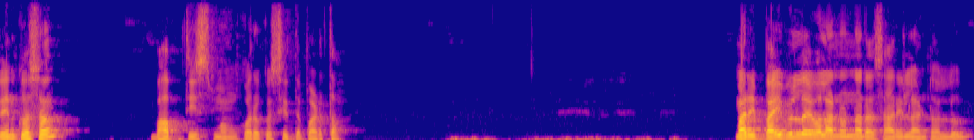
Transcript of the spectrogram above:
దేనికోసం? బాప్తిస్మం కొరకు సిద్ధపడతావు. మరి బైబిల్లో ఎవరైనా ఉన్నారా సార్ ఇలాంటి వాళ్ళు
